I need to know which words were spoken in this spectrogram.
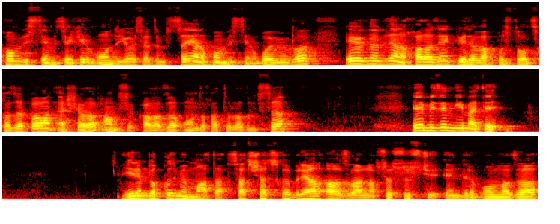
kombi sistemi çəkilib onu da göstərdim sizə. Yəni kombi sistemi qoymayıblar. Evdən bir dənə xalazenk, bir də bax bu stol çıxacaq. Qalan əşyalar hamısı qalacaq. Onu da xatırladım sizə. Evimizin qiyməti 29 min manata satışa çıxıb real alıcılarına sözsüz ki endirim olunacaq.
